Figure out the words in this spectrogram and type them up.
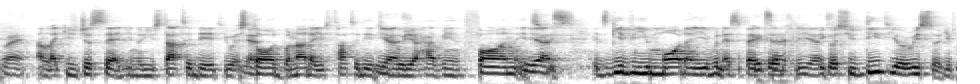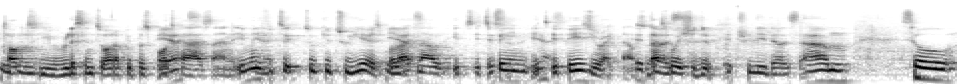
Right. And like you just said, you know, you started it, you were Yeah. stalled, but now that you started it, you Yes. know, you're having fun. It's, Yes. it's, it's giving you more than you even expected Exactly, yes. because you did your research, you've talked, you've listened to other people's podcasts, and even if it took, took you two years, but right now it's it's, It's- paying, it, it pays you right now. It so that's what you should do. It really does. Um, so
